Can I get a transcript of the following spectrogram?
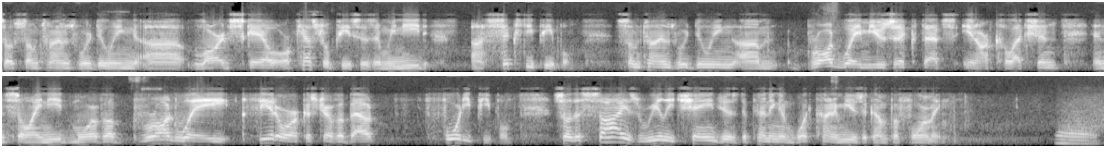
so sometimes we're doing uh, large scale orchestral pieces and we need uh, 60 people. Sometimes we're doing um, Broadway music that's in our collection, and so I need more of a Broadway theater orchestra of about 40 people. So the size really changes depending on what kind of music I'm performing. Mm.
